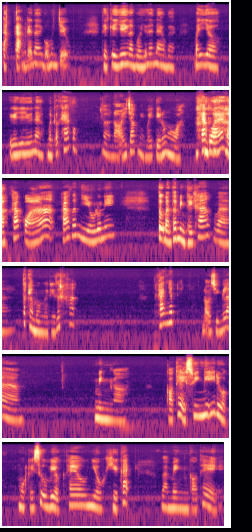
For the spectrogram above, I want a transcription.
đặt cạnh cái tên của Minh Triệu thì Kỳ Duyên là người như thế nào và bây giờ thì Kỳ Duyên như thế nào mình có khác không? À, nói chắc mấy tiếng đồng hồ à? Khác quá hả? khác quá, khác rất nhiều luôn ý. Tự bản thân mình thấy khác và tất cả mọi người thấy rất khác. Khác nhất đó chính là mình uh, có thể suy nghĩ được một cái sự việc theo nhiều khía cạnh và mình có thể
